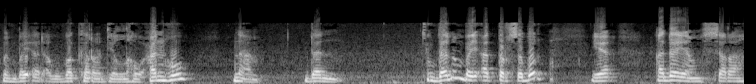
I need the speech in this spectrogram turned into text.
membaiat Abu Bakar radhiyallahu anhu. Naam. Dan dalam baiat tersebut ya ada yang secara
